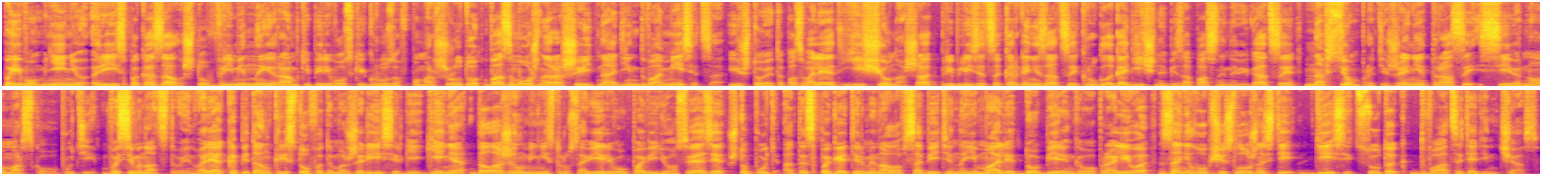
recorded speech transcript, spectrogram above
По его мнению, рейс показал, что временные рамки перевозки грузов по маршруту возможно расширить на 1-2 месяца, и что это позволяет еще на шаг приблизиться к организации круглогодичной безопасной навигации на всем протяжении трассы Северного морского пути. 18 января капитан Кристофа де Маржери Сергей Геня доложил министру Савельеву по видеосвязи, что путь от СПГ терминала в Сабете на Ямале до Берингового пролива занял в общей сложности 10 суток 21 час.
